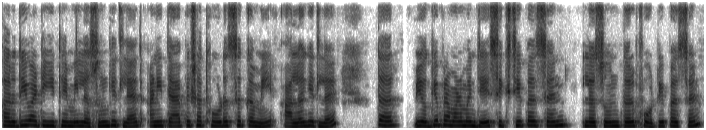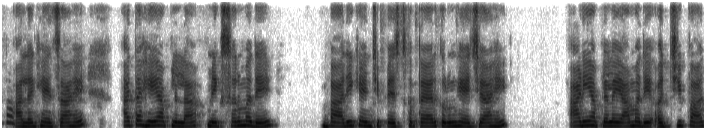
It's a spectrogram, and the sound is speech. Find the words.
अर्धी वाटी इथे मी लसूण घेतल्या आहेत आणि त्यापेक्षा थोडंसं कमी आलं घेतलं आहे तर योग्य प्रमाण म्हणजे सिक्स्टी पर्सेंट लसूण तर फोर्टी पर्सेंट आलं घ्यायचं आहे. आता हे आपल्याला मिक्सरमध्ये बारीक यांची पेस्ट तयार करून घ्यायची आहे. आणि आपल्याला यामध्ये अजिबात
